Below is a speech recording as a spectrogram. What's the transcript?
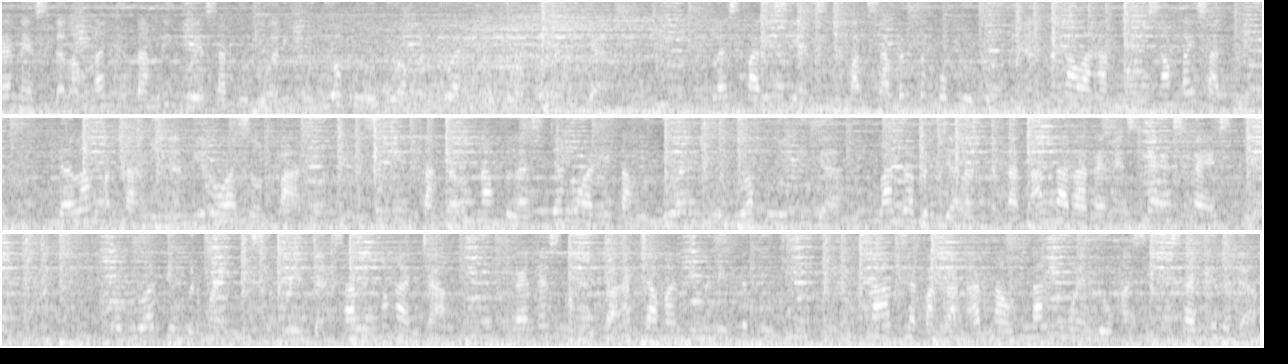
Rennes dalam lanjutan Ligue 1 2022 per 2023. Les Parisiens dipaksa bertekuk lutut dengan kekalahan 0-1 dalam pertandingan di Roazhon Park. Senin tanggal 16 Januari tahun 2023, laga berjalan ketat antara Rennes vs PSG. Kedua tim bermain disiplin menit ke-7, saat sepakan Arnaud Kalimuendo masih bisa diredam.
